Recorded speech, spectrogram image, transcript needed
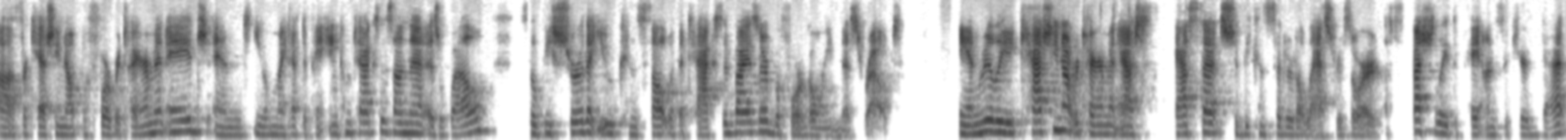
uh, for cashing out before retirement age, and you might have to pay income taxes on that as well. So be sure that you consult with a tax advisor before going this route. And really, cashing out retirement as- assets should be considered a last resort, especially to pay unsecured debt,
